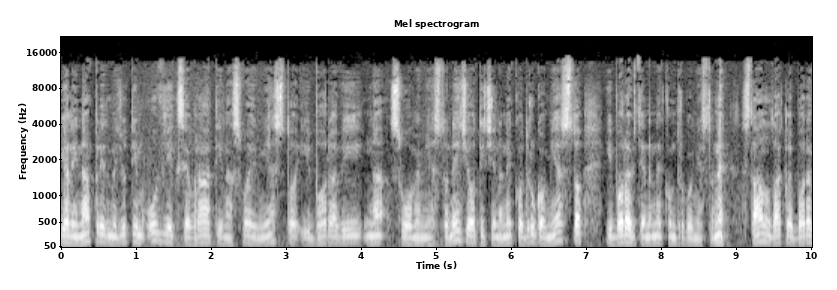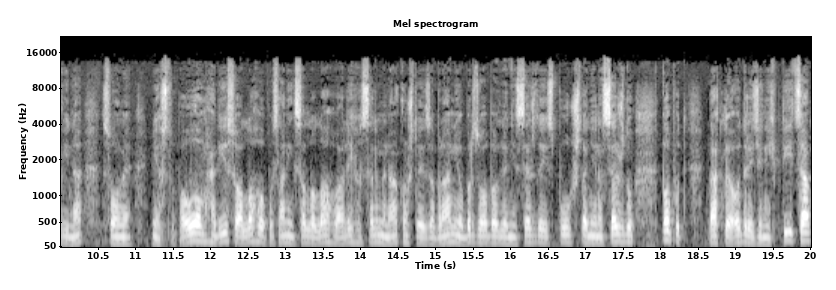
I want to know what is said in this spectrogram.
jeli naprijed, međutim uvijek se vrati na svoje mjesto i boravi na svome mjesto. Neće otići na neko drugo mjesto i boraviti na nekom drugom mjestu. Ne, stalno dakle boravi na svome mjestu. Pa u ovom hadisu Allahov poslanik sallallahu alaihi wasallam nakon što je zabranio brzo obavljanje sežde i spuštanje na seždu poput dakle određenih ptica,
